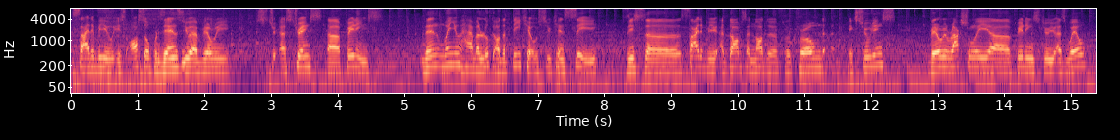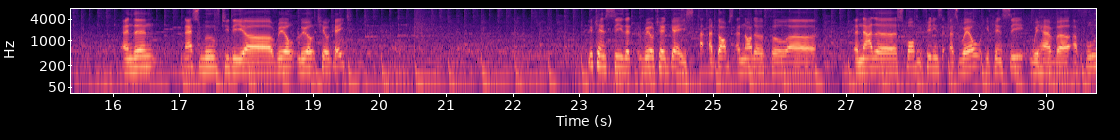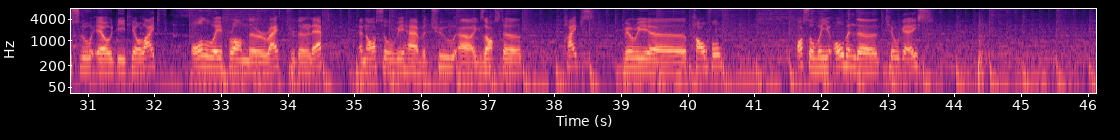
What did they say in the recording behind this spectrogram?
side view is also presents you a very st uh, strength uh, feelings. Then when you have a look at the details, you can see this uh, side view adopts a lot of chromed extrusions, very luxury uh, feelings to you as well. And then let's move to the uh, rear, rear tailgate. You can see that rear tailgate adopts another uh, another sporty feelings as well. You can see we have a full through LED tail light all the way from the right to the left. And also we have two uh, exhaust pipes, very uh, powerful. Also when you open the tailgate,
